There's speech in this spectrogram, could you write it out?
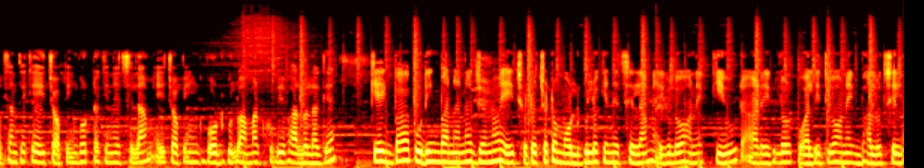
ওইখান থেকে এই চপিং বোর্ডটা কিনেছিলাম। এই চপিং বোর্ডগুলো আমার খুবই ভালো লাগে। কেক বা পুডিং বানানোর জন্য এই ছোট ছোট মোল্ডগুলো কিনেছিলাম। এগুলো অনেক কিউট আর এগুলোর কোয়ালিটিও অনেক ভালো ছিল।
